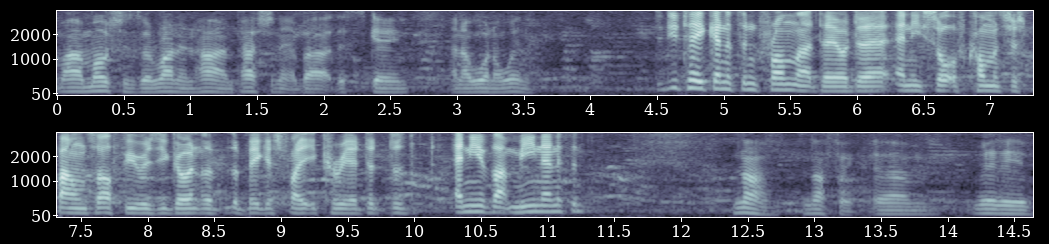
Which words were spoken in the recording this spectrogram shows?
my emotions are running high. I'm passionate about this game, and I want to win. Did you take anything from that day, or do any sort of comments just bounce off you as you go into the, the biggest fight of your career? Does, does any of that mean anything? No, nothing. Um, really, if,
